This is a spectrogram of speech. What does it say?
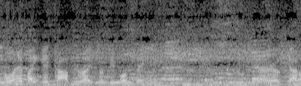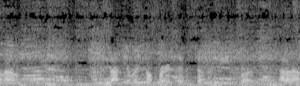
I wonder if I can get copyright for people singing karaoke. I don't know. It's not the original person, it's just the beat, but I don't know.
